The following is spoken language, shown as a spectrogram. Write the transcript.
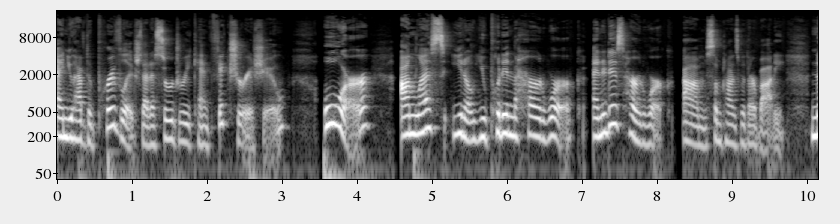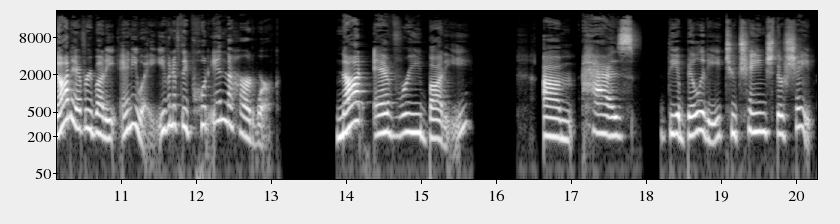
and you have the privilege that a surgery can fix your issue or unless you know you put in the hard work and it is hard work um, sometimes with our body. Not everybody anyway even if they put in the hard work not everybody um, has the ability to change their shape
